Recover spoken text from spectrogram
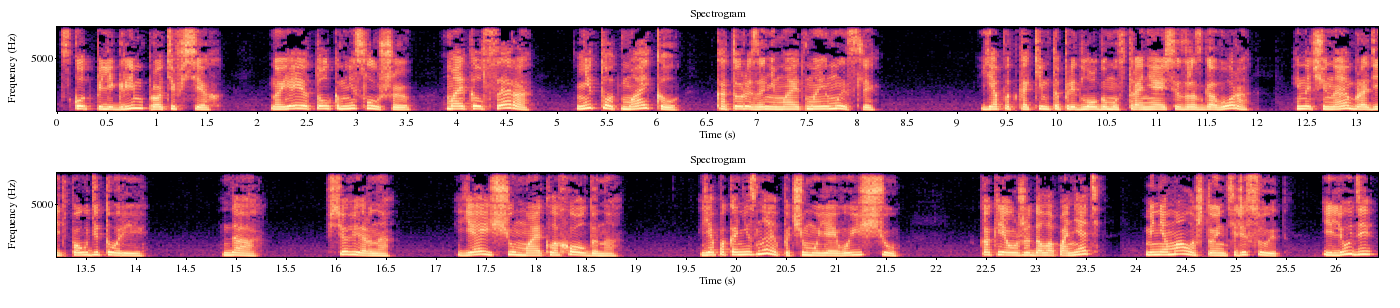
«Скотт Пилигрим против всех». Но я ее толком не слушаю. Майкл Сэра не тот Майкл, который занимает мои мысли. Я под каким-то предлогом устраняюсь из разговора и начинаю бродить по аудитории. Да, все верно. Я ищу Майкла Холдена. Я пока не знаю, почему я его ищу. Как я уже дала понять, меня мало что интересует, и люди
